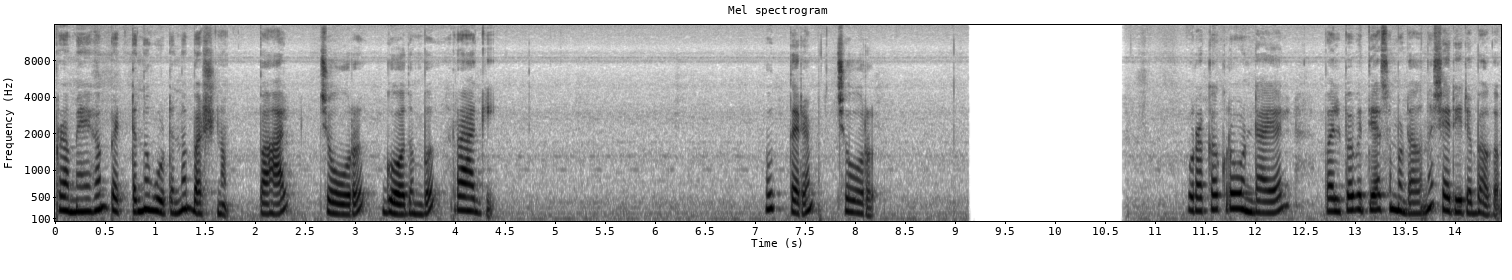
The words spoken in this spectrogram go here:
പ്രമേഹം പെട്ടെന്ന് കൂട്ടുന്ന ഭക്ഷണം പാൽ ചോറ് ഗോതമ്പ് റാഗി. ഉത്തരം ചോറ്. ഉറക്കക്കുറവ് ഉണ്ടായാൽ വലിപ്പവ്യത്യാസമുണ്ടാകുന്ന ശരീരഭാഗം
